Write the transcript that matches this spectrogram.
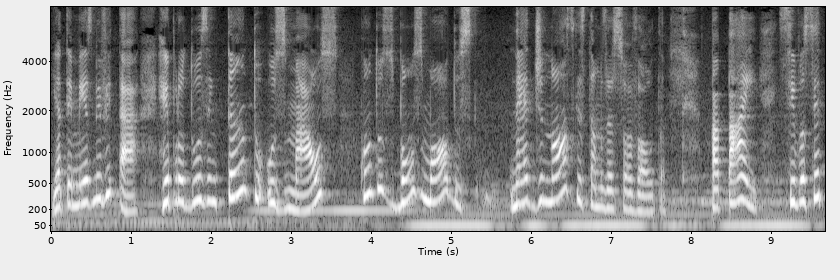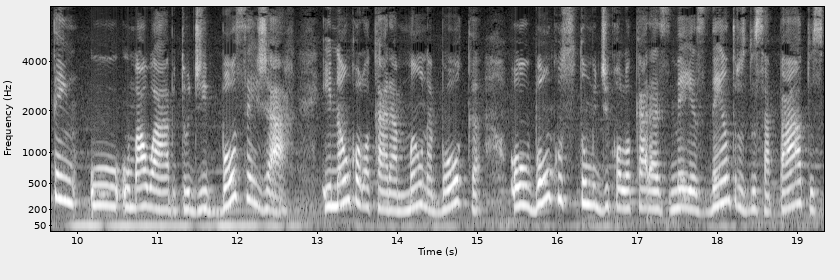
e até mesmo evitar. Reproduzem tanto os maus quanto os bons modos né, de nós que estamos à sua volta. Papai, se você tem o, o mau hábito de bocejar e não colocar a mão na boca, ou o bom costume de colocar as meias dentro dos sapatos,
